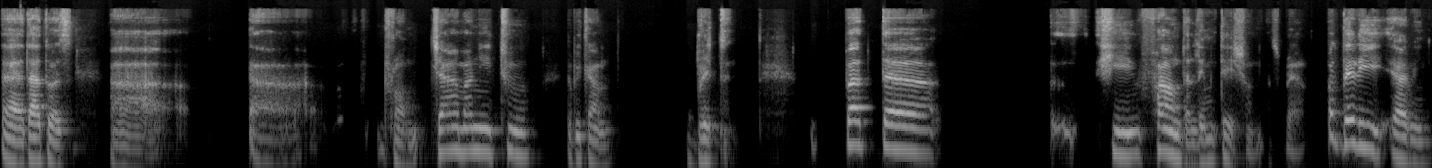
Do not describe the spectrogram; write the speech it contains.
Uh, that was uh, from Germany to become Britain. But he found a limitation as well. But very, I mean,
